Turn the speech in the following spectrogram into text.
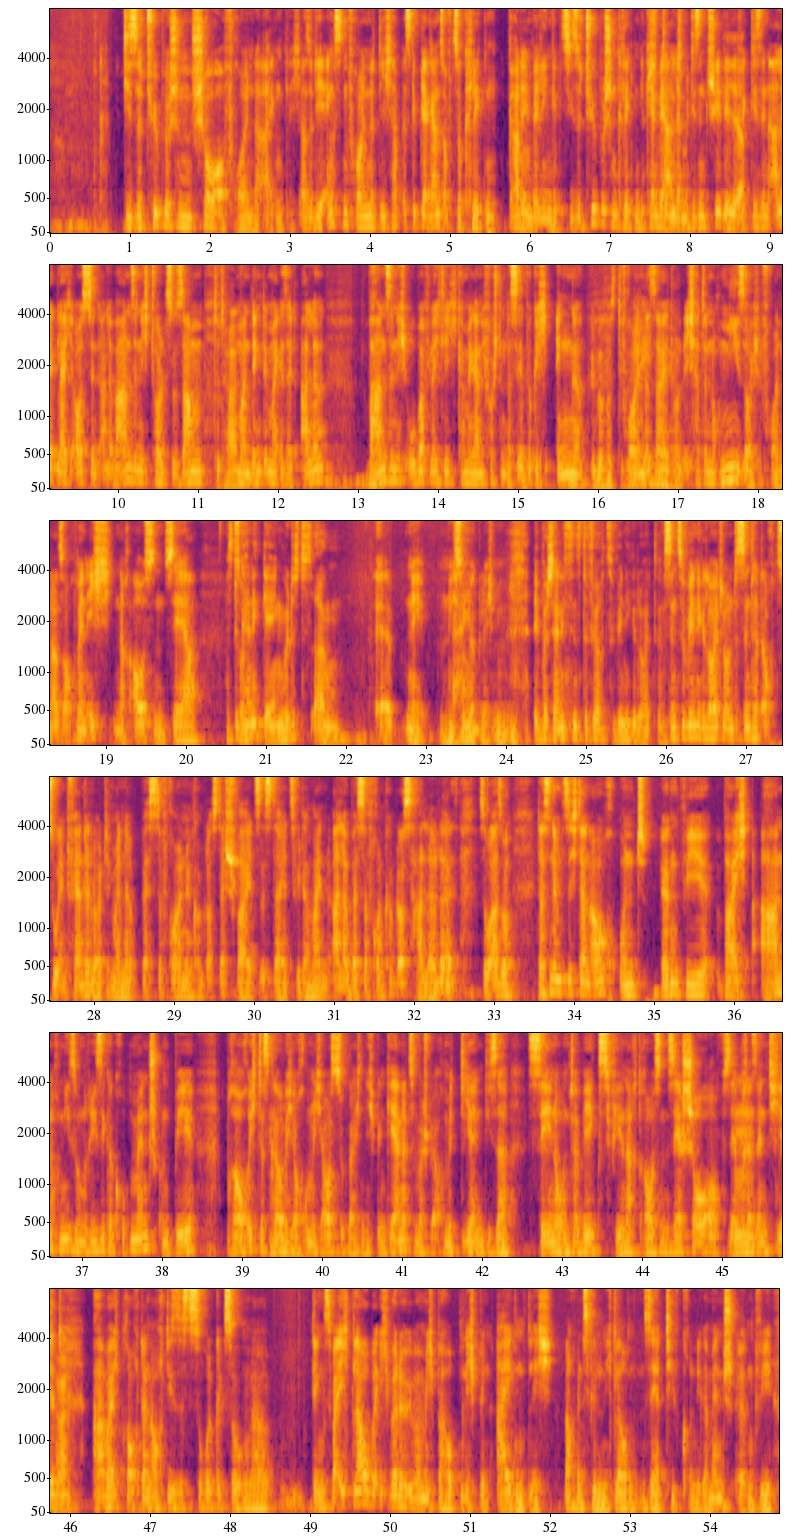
diese typischen Show-off-Freunde eigentlich. Also die engsten Freunde, die ich habe, es gibt ja ganz oft so Klicken. Gerade in Berlin gibt es diese typischen Klicken, die kennen wir Stimmt. alle mit diesem Cheerleader-Effekt. Ja. Die sehen alle gleich aus, sind alle wahnsinnig toll zusammen. Total. Und man denkt immer, ihr seid alle wahnsinnig oberflächlich. Ich kann mir gar nicht vorstellen, dass ihr wirklich enge Freunde reden, seid. ja. Und ich hatte noch nie solche Freunde. Also auch wenn ich nach außen sehr... Hast du so- keine Gang, würdest du sagen? Äh, nee, nicht so Nein? wirklich. Mm, mm. Äh, Wahrscheinlich sind es dafür auch zu wenige Leute. Es sind zu wenige Leute und es sind halt auch zu entfernte Leute. Meine beste Freundin kommt aus der Schweiz, ist da jetzt wieder. Mein allerbester Freund kommt aus Halle. Da, so, also das nimmt sich dann auch und irgendwie war ich A, noch nie so ein riesiger Gruppenmensch und B, brauche ich das, glaube ich, auch, um mich auszugleichen. Ich bin gerne zum Beispiel auch mit dir in dieser Szene unterwegs, viel nach draußen, sehr show-off, sehr präsentiert. total. Aber ich brauche dann auch dieses zurückgezogene Dings, weil ich glaube, ich würde über mich behaupten, ich bin eigentlich, auch wenn es viele nicht glauben, ein sehr tiefgründiger Mensch irgendwie.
